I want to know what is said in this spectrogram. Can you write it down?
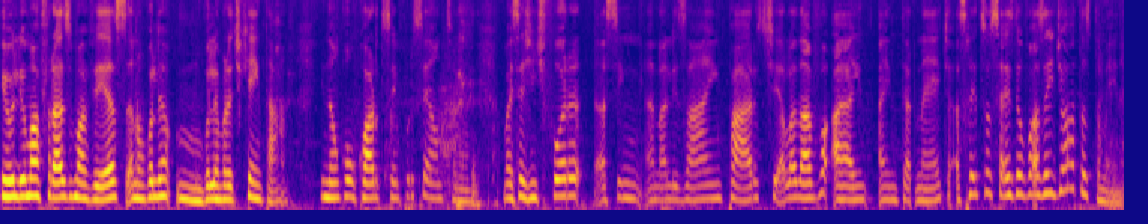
Eu li uma frase uma vez, eu não vou, lem- não vou lembrar de quem, tá? E não concordo 100%, né? Mas se a gente for, assim, analisar em parte, ela dá vo- a, a internet, as redes sociais deu voz a idiotas também, né?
